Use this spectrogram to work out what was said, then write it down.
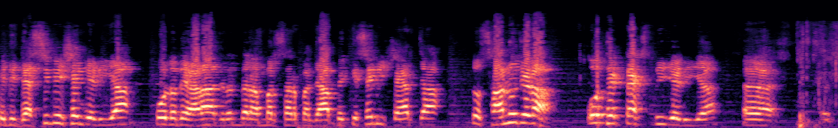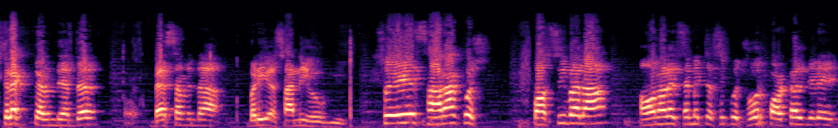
ਇਹਦੀ ਡੈਸਟੀਨੇਸ਼ਨ ਜਿਹੜੀ ਆ, ਉਹ ਲੁਧਿਆਣਾ, ਜਲੰਧਰ, ਅੰਮ੍ਰਿਤਸਰ, ਪੰਜਾਬ ਦੇ ਕਿਸੇ ਵੀ ਸ਼ਹਿਰ 'ਚ ਆ। ਤਾਂ ਸਾਨੂੰ ਜਿਹੜਾ ਉੱਥੇ ਟੈਕਸ ਦੀ ਜਿਹੜੀ ਆ ਕਲੈਕਟ ਕਰਨ ਦੇ ਅੰਦਰ ਮੈਂ ਸਮਝਦਾ ਬੜੀ ਆਸਾਨੀ ਹੋਊਗੀ। ਸੋ ਇਹ ਸਾਰਾ ਕੁਝ ਪੋਸੀਬਲ ਆ। ਆਉਣ ਵਾਲੇ ਸਮੇਂ 'ਚ ਅਸੀਂ ਕੁਝ ਹੋਰ ਪੋਰਟਲ ਜਿਹੜੇ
